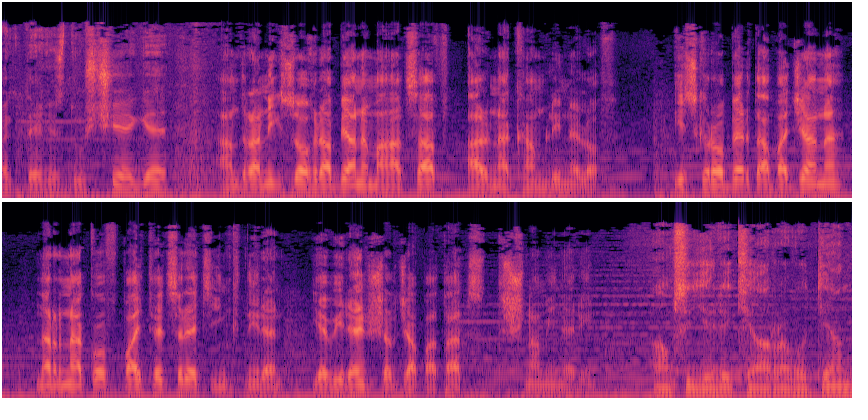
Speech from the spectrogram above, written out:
մեկ տեղից դուրս չի եկե։ Անդրանիկ Զոհրաբյանը մահացավ արնակամ լինելով։ Իսկ Ռոբերտ Աբաջանը նռնակով պայթեցրեց ինքն իրեն եւ իրեն շրջապատած թշնամիներին։ ամսի 3-ի առավոտյան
